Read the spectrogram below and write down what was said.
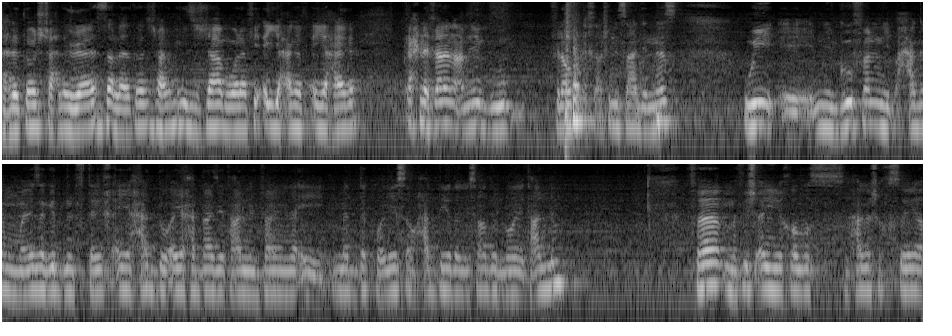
ولا هترشح للرئاسه ولا هترشح لمجلس الشعب ولا في أي حاجة في أي حاجة. إحنا فعلا عاملين ال group في الأول وفي الآخر عشان نساعد الناس وان ال group فعلا يبقى حاجة مميزة جدا في تاريخ أي حد وأي حد عايز يتعلم فعلا يلاقي مادة كويسة وحد يقدر يساعده اللي هو يتعلم. فمفيش أي خالص حاجة شخصية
